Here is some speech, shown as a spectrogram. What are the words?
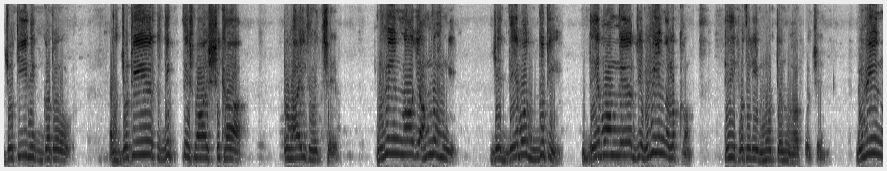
জ্যোতি নির্গত জ্যোতির দীপ্তিময় শিখা প্রবাহিত হচ্ছে। বিভিন্ন যে অঙ্গভঙ্গি যে দেবদ্যুতি দেব অঙ্গের যে বিভিন্ন লক্ষণ, তিনি প্রতিটি মুহূর্তে অনুভব করছেন। বিভিন্ন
